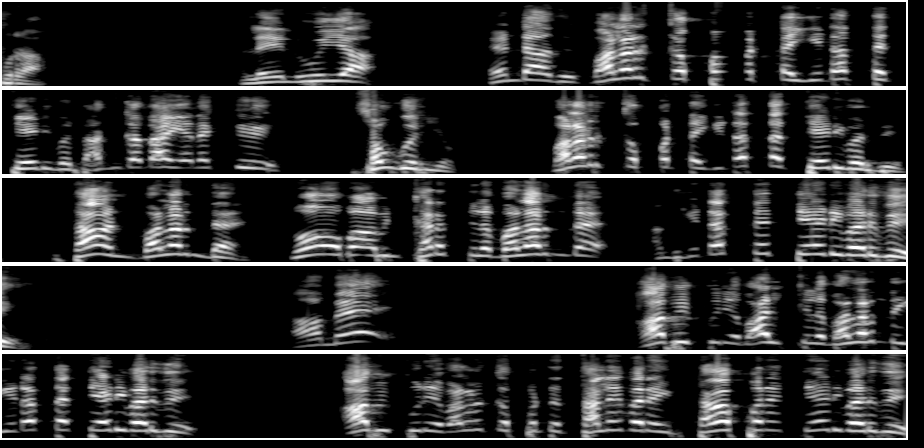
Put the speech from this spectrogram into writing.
புறா. லே லூயா ரெண்டாவது வளர்க்கப்பட்ட இடத்தை தேடி வருது. அங்கதான் எனக்கு சௌகரியம். வளர்க்கப்பட்ட இடத்தை தேடி வருது. தான் வளர்ந்த நோபாவின் கரத்துல வளர்ந்த அந்த இடத்தை தேடி வருது. ஆமே. ஆவிக்குரிய வாழ்க்கையில வளர்ந்த இடத்தை தேடி வருது. ஆவிக்குரிய வளர்க்கப்பட்ட தலைவரை தகப்பனை தேடி வருது.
